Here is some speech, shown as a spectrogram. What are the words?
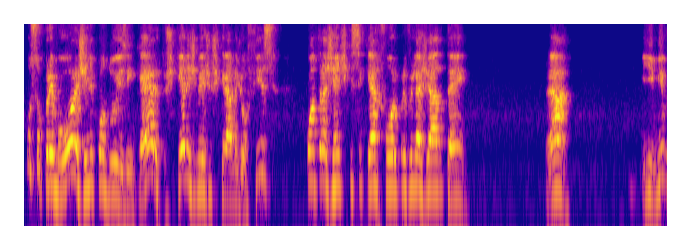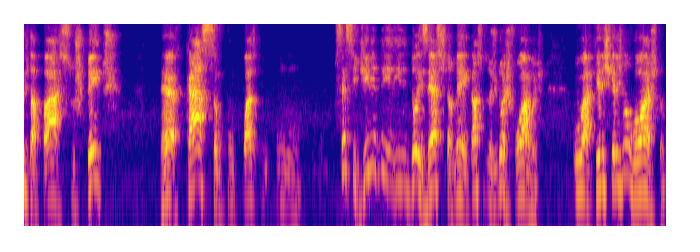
O Supremo hoje ele conduz inquéritos que eles mesmos criaram de ofício contra gente que sequer foro privilegiado tem. Né? Inimigos da paz, suspeitos, né, caçam com quase com C cedilha e dois S também, caso das duas formas, o, aqueles que eles não gostam.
